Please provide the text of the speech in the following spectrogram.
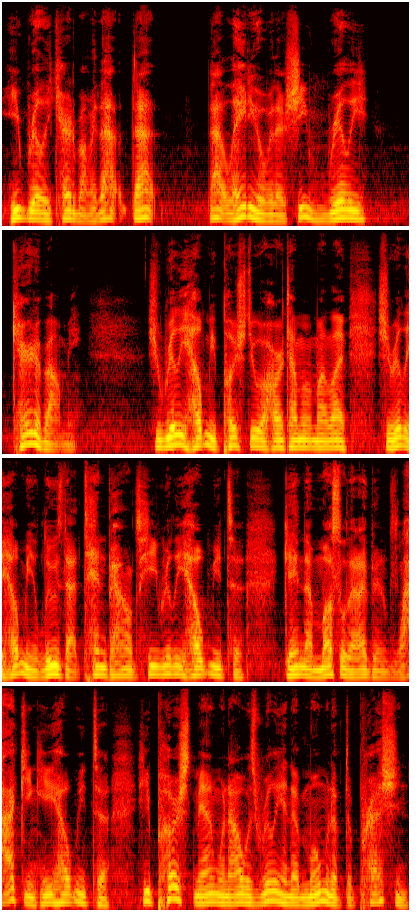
he really cared about me. That that that lady over there, she really cared about me." She really helped me push through a hard time of my life. She really helped me lose that 10 pounds. He really helped me to gain that muscle that I've been lacking. He helped me to, he pushed, man, when I was really in a moment of depression.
